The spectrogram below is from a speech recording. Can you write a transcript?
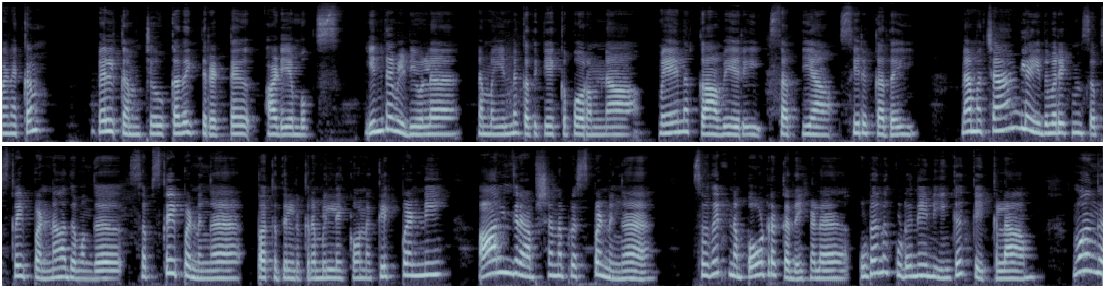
வணக்கம். வெல்கம் டு கதை திரட்டு ஆடியோ புக்ஸ் இந்த வீடியோவில் நம்ம என்ன கதை கேட்க போகிறோம்னா மேல காவேரி சத்யா சிறுகதை. நம்ம சேனலை இது வரைக்கும் சப்ஸ்கிரைப் பண்ணாதவங்க சப்ஸ்கிரைப் பண்ணுங்க. பக்கத்தில் இருக்கிற மில்லைக்கோனை கிளிக் பண்ணி ஆளுங்கிற ஆப்ஷனை ப்ரெஸ் பண்ணுங்க. ஸோ தட் நான் போடுற கதைகளை உடனுக்குடனே நீங்கள் கேட்கலாம். வாங்க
